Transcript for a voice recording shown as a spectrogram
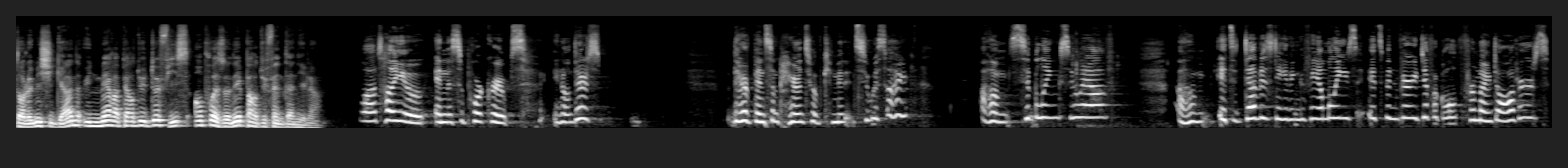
Dans le Michigan, une mère a perdu deux fils empoisonnés par du fentanyl. Well, I'll tell you, in the support groups, you know, there's there have been some parents who have committed suicide, um, siblings who have. Um, it's devastating families. It's been very difficult for my daughters.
